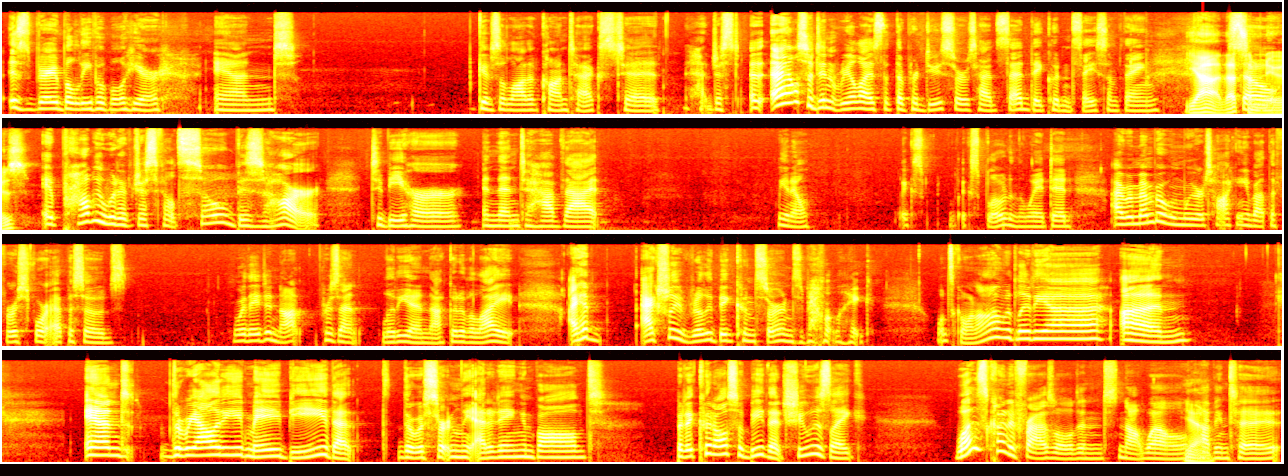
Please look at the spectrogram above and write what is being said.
is very believable here and gives a lot of context to just I also didn't realize that the producers had said they couldn't say something. Yeah, that's some news. It probably would have just felt so bizarre to be her and then to have that you know ex- explode in the way it did. I remember when we were talking about the first four episodes where they did not present Lydia in that good of a light. I had actually really big concerns about like what's going on with Lydia. Um and the reality may be that there was certainly editing involved, but it could also be that she was like was kind of frazzled and not well Yeah. having to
